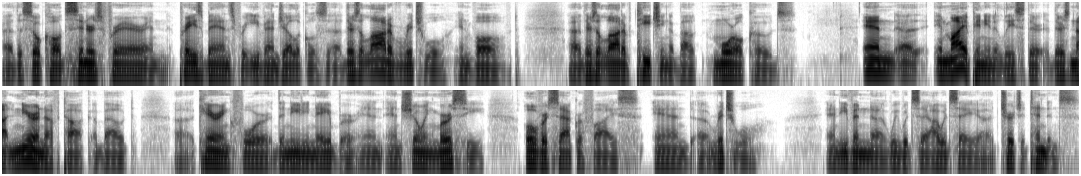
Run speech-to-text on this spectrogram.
uh, the so called sinner's prayer and praise bands for evangelicals, uh, there's a lot of ritual involved. there's a lot of teaching about moral codes. And uh, in my opinion, at least, there there's not near enough talk about uh, caring for the needy neighbor and, and showing mercy over sacrifice and uh, ritual, and even uh, we would say I would say uh, church attendance.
